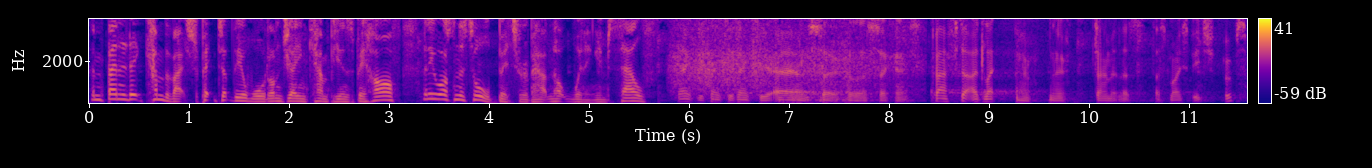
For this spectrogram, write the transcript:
and Benedict Cumberbatch picked up the award on Jane Campion's behalf, and he wasn't at all bitter about not winning himself. Thank you, thank you, thank you. Um, so, hold on a second. BAFTA, I'd like. Oh, no, damn it, that's, that's my speech. Oops.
